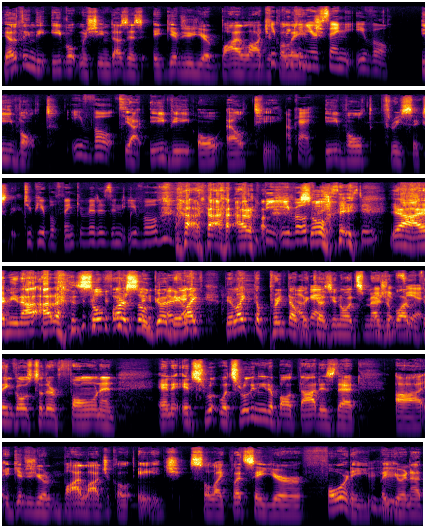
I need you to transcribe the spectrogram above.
the other thing the evolt machine does is it gives you your Keep biological thinking age. you're saying evil. Evolt Evolt. yeah, E V O L T. Okay. Evolt 360. Do people think of it as an evil? I, I don't know. The Evolt so, 360? Yeah, I mean, I, I, so far so good. They like they like the printout Okay. because you know it's measurable. see it. Everything goes to their phone, and and it's what's really neat about that is that uh, it gives you your biological age. So, like, let's say you're 40, but Mm-hmm. you're in a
